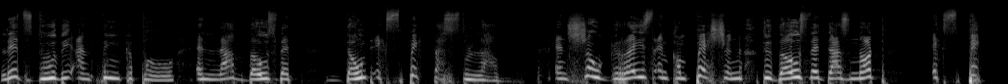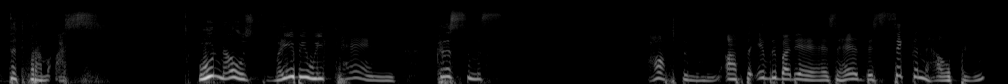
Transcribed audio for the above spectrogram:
Let's do the unthinkable and love those that don't expect us to love and show grace and compassion to those that does not expect it from us. Who knows? Maybe we can. Christmas afternoon, after everybody has had the second helping,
